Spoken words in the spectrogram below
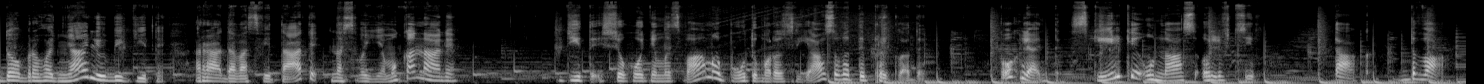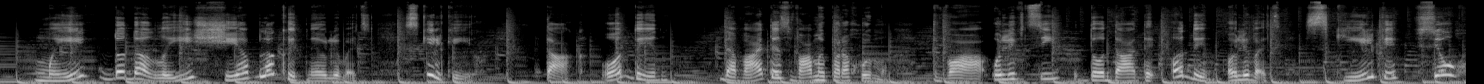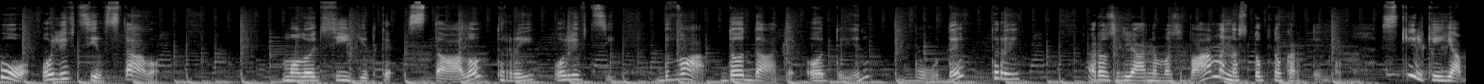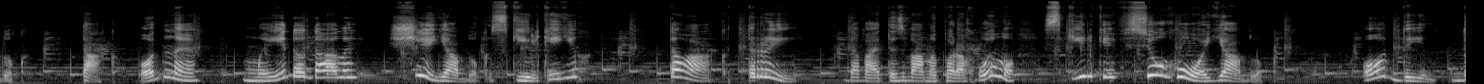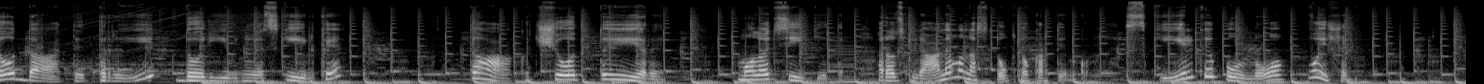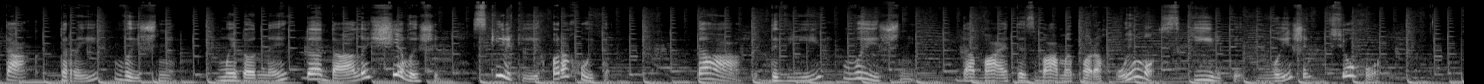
Доброго дня, любі діти! Рада вас вітати на своєму каналі. Діти, сьогодні ми з вами будемо розв'язувати приклади. Погляньте, скільки у нас олівців. Так, два. Ми додали ще блакитний олівець. Скільки їх? Так, один. Давайте з вами порахуємо. Два олівці додати один олівець. Скільки всього олівців стало? Молодці дітки, стало три олівці. Два додати один буде три. Розглянемо з вами наступну картинку. Скільки яблук? Так, одне. Ми додали ще яблук. Скільки їх? Так, три. Давайте з вами порахуємо, скільки всього яблук. Один додати три дорівнює скільки? Так, чотири. Молодці діти. Розглянемо наступну картинку. Скільки було вишень? Так, три вишні. Ми до них додали ще вишень. Скільки їх порахуйте? Так, дві вишні. Давайте з вами порахуємо, скільки вишень всього.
